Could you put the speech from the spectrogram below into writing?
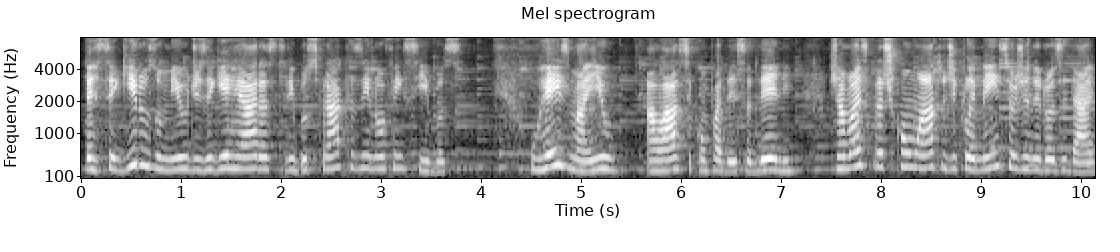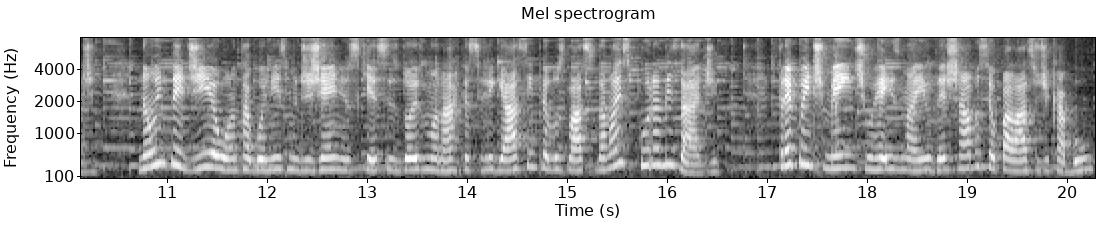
perseguir os humildes e guerrear as tribos fracas e inofensivas. O rei Ismail, Alá se compadeça dele, jamais praticou um ato de clemência ou generosidade. Não impedia o antagonismo de gênios que esses dois monarcas se ligassem pelos laços da mais pura amizade. Frequentemente, o rei Ismail deixava o seu palácio de Cabul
